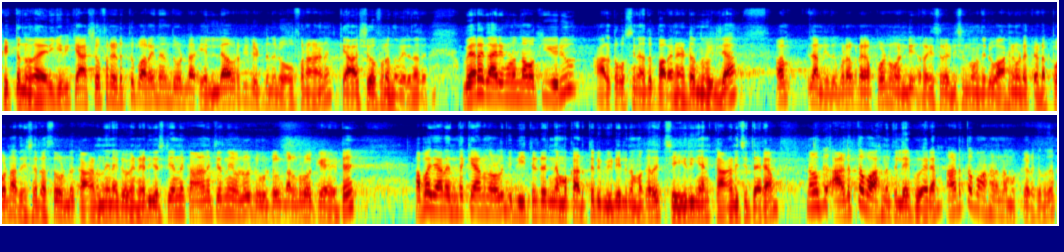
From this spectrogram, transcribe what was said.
കിട്ടുന്നതായിരിക്കും. ഈ ക്യാഷ് ഓഫർ എടുത്ത് പറയുന്നത് എന്തുകൊണ്ടാണ് എല്ലാവർക്കും കിട്ടുന്ന ഒരു ഓഫറാണ് ക്യാഷ് ഓഫർ എന്ന് വരുന്നത്. വേറെ കാര്യങ്ങളൊന്നും നമുക്ക് ഈ ഒരു ആൾട്രോസിന് അത് പറയാനായിട്ടൊന്നുമില്ല. അപ്പം ഇതാണ് ഇത് ഇവിടെ കിടപ്പുണ്ട്. വണ്ടി റൈസർ എഡിഷൻ വന്നൊരു വാഹനം ഇവിടെ കിടപ്പുണ്ട്. അത്യാവശ്യം രസമുണ്ട് കാണുന്നതിനൊക്കെ വേണ്ടിയിട്ട്. ജസ്റ്റ് ഒന്ന് കാണിച്ചതേ ഉള്ളൂ. ഡ്യൂട്ടും കളറും ഒക്കെ ആയിട്ട്. അപ്പോൾ ഞാൻ എന്തൊക്കെയാണെന്നുള്ളത് ഡീറ്റെയിൽ നമുക്ക് അടുത്തൊരു വീഡിയോയിൽ നമുക്കത് ചെയ്ത് ഞാൻ കാണിച്ചു തരാം. നമുക്ക് അടുത്ത വാഹനത്തിലേക്ക് വരാം. അടുത്ത വാഹനം നമുക്ക് കിടക്കുന്നത്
